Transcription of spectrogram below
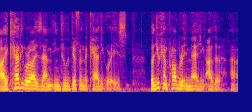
I categorize them into different categories, but you can probably imagine other uh,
